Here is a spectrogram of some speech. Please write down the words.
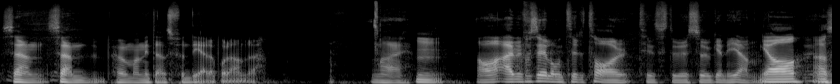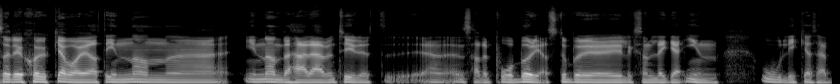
Sen, sen behöver man inte ens fundera på det andra. Nej. Mm. Ja, vi får se hur lång tid det tar tills du är sugen igen. Ja, alltså det sjuka var ju att innan, eh, innan det här äventyret eh, ens hade påbörjats, då började jag ju liksom lägga in olika så här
